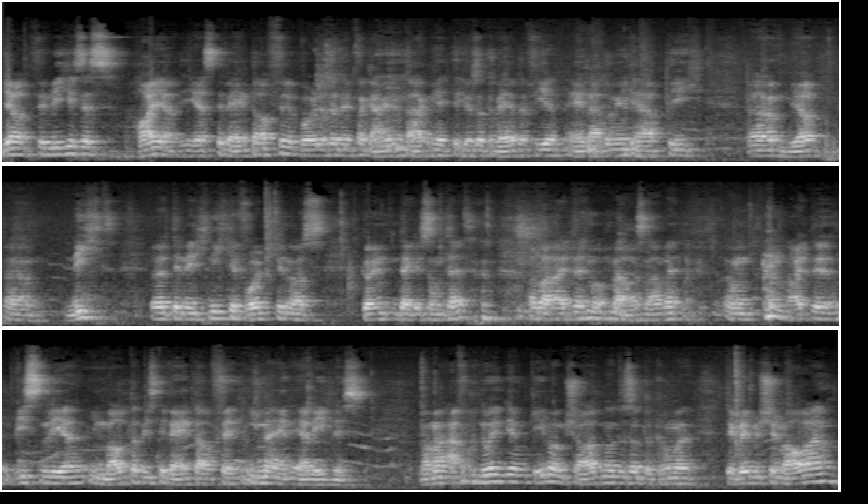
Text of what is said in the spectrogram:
Ja, für mich ist es heuer die erste Weintaufe, obwohl also in den vergangenen Tagen hätte ich also drei oder vier Einladungen gehabt, die ich äh, ja, äh, nicht, äh, denen ich nicht gefolgt bin aus Gründen der Gesundheit. Aber heute machen wir Ausnahme. Und heute wissen wir, in Mautern ist die Weintaufe immer ein Erlebnis. Wenn man einfach nur in die Umgebung schaut, oder so, da kommen die römische Mauer,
